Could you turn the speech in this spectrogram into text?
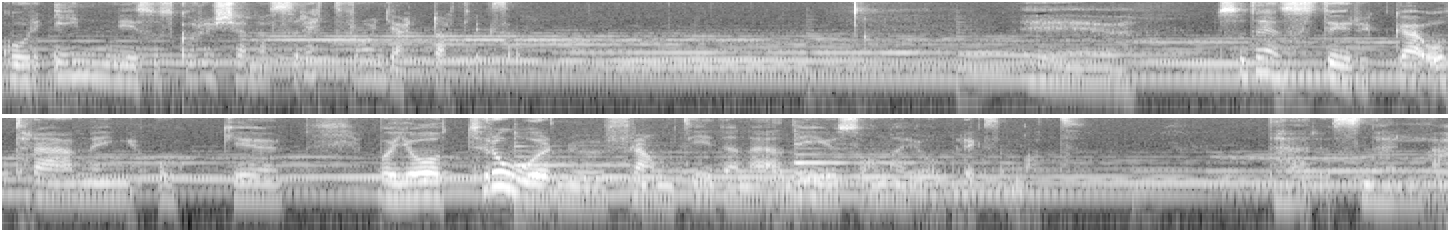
går in i så ska det kännas rätt från hjärtat. Liksom. Eh, så det är en styrka och träning och eh, vad jag tror nu framtiden är, det är ju sådana jobb. Liksom, att det här snälla,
